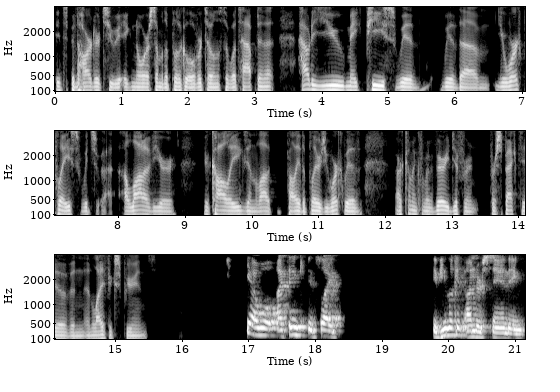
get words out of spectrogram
it's been harder to ignore some of the political overtones to what's happening. How do you make peace with with um, your workplace, which a lot of your your colleagues and a lot of probably the players you work with are coming from a very different perspective and, and life experience? Yeah, well, I think it's like if you look at understanding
